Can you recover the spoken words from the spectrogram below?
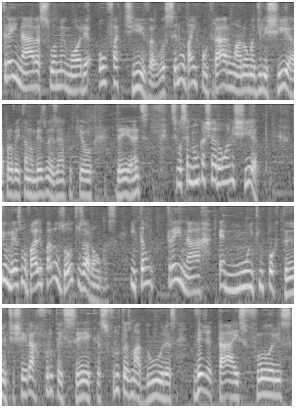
treinar a sua memória olfativa. Você não vai encontrar um aroma de lixia, aproveitando o mesmo exemplo que eu dei antes, se você nunca cheirou uma lixia. E o mesmo vale para os outros aromas. Então, treinar é muito importante. Cheirar frutas secas, frutas maduras, vegetais, flores,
